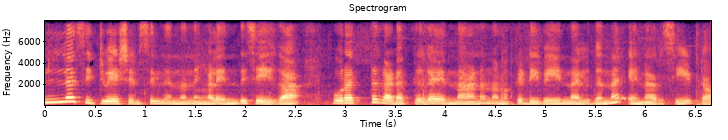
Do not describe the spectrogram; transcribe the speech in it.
എല്ലാ സിറ്റുവേഷൻസിൽ നിന്ന് നിങ്ങൾ എന്ത് ചെയ്യുക? പുറത്ത് കടക്കുക എന്നാണ് നമുക്ക് ഡിവൈൻ നൽകുന്ന എനർജി കേട്ടോ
